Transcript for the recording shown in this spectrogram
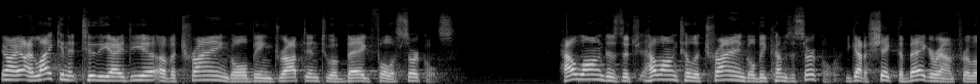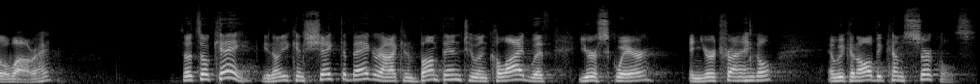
You know, I, I liken it to the idea of a triangle being dropped into a bag full of circles. How long does the how long till the triangle becomes a circle? You got to shake the bag around for a little while, right? So it's okay. You know, you can shake the bag around. I can bump into and collide with your square and your triangle, and we can all become circles.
